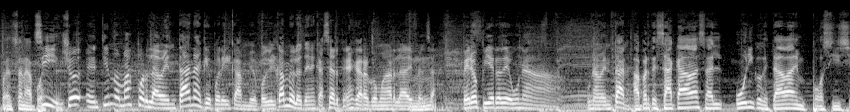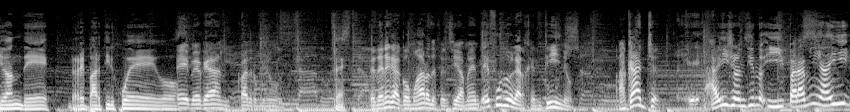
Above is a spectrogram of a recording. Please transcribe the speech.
pues son apuestas. Sí, yo entiendo más por la ventana que por el cambio. Porque el cambio lo tenés que hacer, tenés que recomodar la defensa. Pero pierde una, una ventana. Aparte sacabas al único que estaba en posición de repartir juego. Eh, pero quedan cuatro minutos. Sí. Te tenés que acomodar defensivamente. Es fútbol argentino. Acá, eh, ahí yo entiendo. Y para mí ahí,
